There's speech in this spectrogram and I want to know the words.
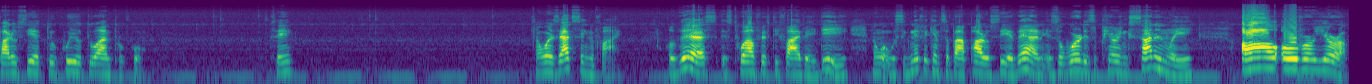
parousia tu huio tu anthropo. See? Now what does that signify? Well, this is 1255 AD, and what was significant about parousia then is the word is appearing suddenly all over Europe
